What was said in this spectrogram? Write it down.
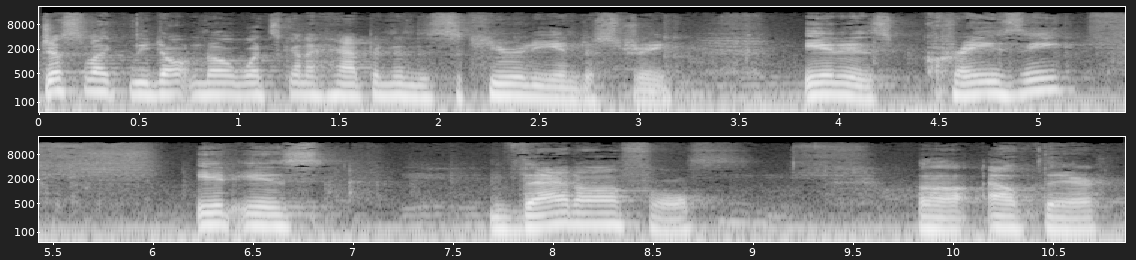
Just like we don't know what's going to happen in the security industry. It is crazy. It is that awful uh, out there.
